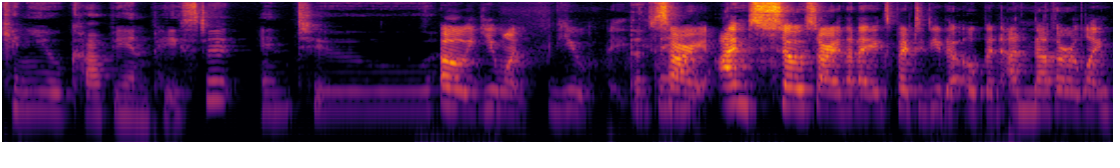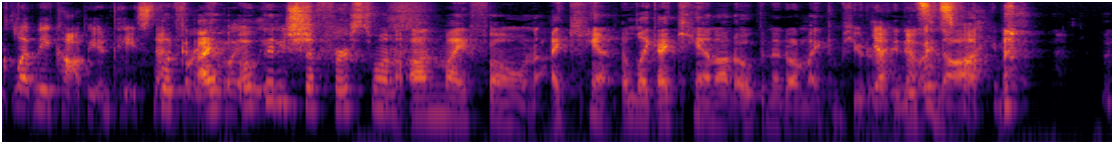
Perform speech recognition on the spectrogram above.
Can you copy and paste it into? Oh, you want you Sorry. I'm so sorry that I expected you to open another link. Let me copy and paste that Look, for you. I've opened liege. the first one on my phone. I can't, like, I cannot open it on my computer. Yeah, It no, is it's not. fine.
